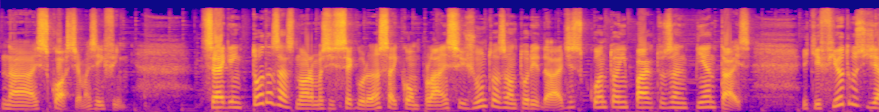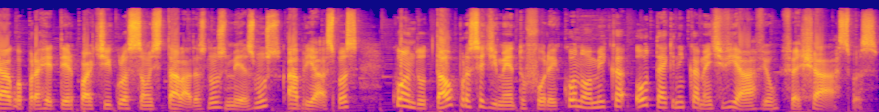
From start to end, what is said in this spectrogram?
na Escócia, mas enfim, seguem todas as normas de segurança e compliance junto às autoridades quanto a impactos ambientais e que filtros de água para reter partículas são instalados nos mesmos, aspas, quando tal procedimento for econômica ou tecnicamente viável, fecha aspas.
